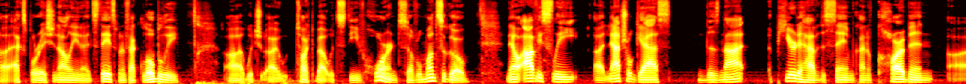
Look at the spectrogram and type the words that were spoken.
uh, exploration not only in the united states but in fact globally uh, which I talked about with Steve Horn several months ago. Now, obviously, uh, natural gas does not appear to have the same kind of carbon uh,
